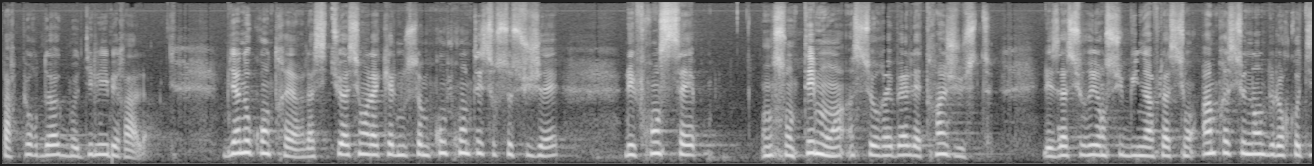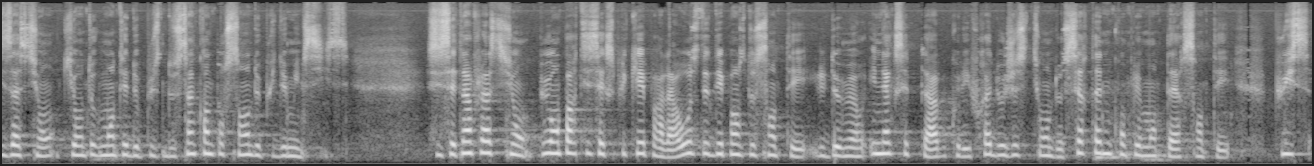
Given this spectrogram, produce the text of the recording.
par pur dogme délibéral. Bien au contraire, la situation à laquelle nous sommes confrontés sur ce sujet, les Français en sont témoins, se révèle être injuste. Les assurés ont subi une inflation impressionnante de leurs cotisations qui ont augmenté de plus de 50 depuis 2006. Si cette inflation peut en partie s'expliquer par la hausse des dépenses de santé, il demeure inacceptable que les frais de gestion de certaines complémentaires santé puissent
